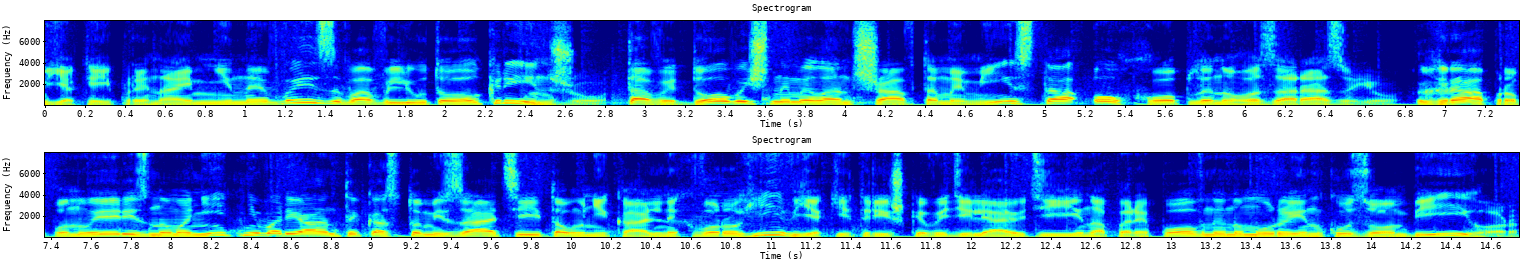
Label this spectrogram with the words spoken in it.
який принаймні не визвав лютого крінжу, та видовищними ландшафтами міста, охопленого заразою. Гра пропонує різноманітні варіанти кастомізації та унікальних ворогів, які трішки виділяють її на переповненому ринку зомбі ігор.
